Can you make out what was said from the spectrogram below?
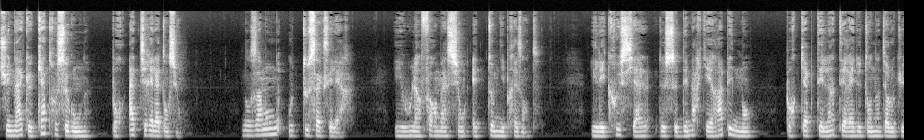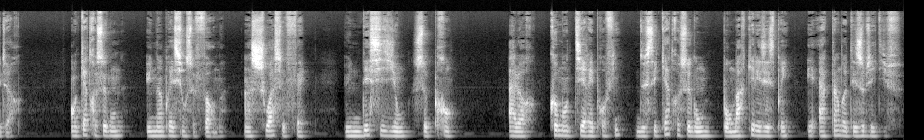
Tu n'as que 4 secondes pour attirer l'attention. Dans un monde où tout s'accélère et où l'information est omniprésente, il est crucial de se démarquer rapidement pour capter l'intérêt de ton interlocuteur. En 4 secondes, une impression se forme, un choix se fait, une décision se prend. Alors, comment tirer profit de ces 4 secondes pour marquer les esprits et atteindre tes objectifs?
